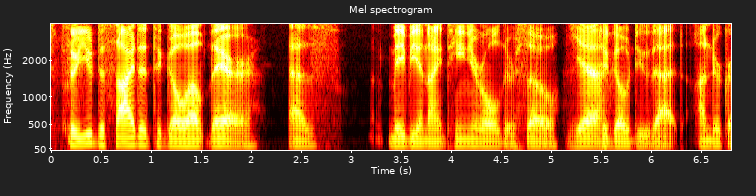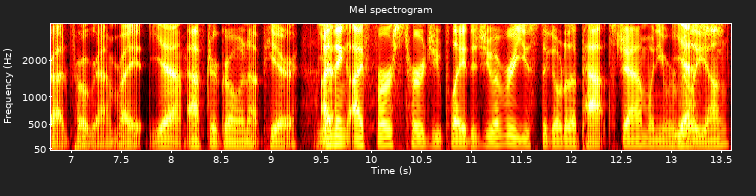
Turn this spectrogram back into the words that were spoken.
so you decided to go out there as maybe a 19 year old or so yeah to go do that undergrad program, right? yeah After growing up here. Yeah. I think I first heard you play. Did you ever used to go to the Pats Jam when you were really young?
